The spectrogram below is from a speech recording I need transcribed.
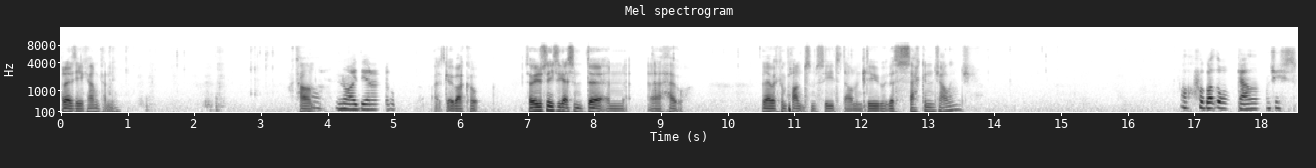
I don't think you can, can you? I can't. Oh, no idea. Let's go back up. So we just need to get some dirt and a hoe. And then we can plant some seeds down and do the second challenge. Oh, I forgot the challenges.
